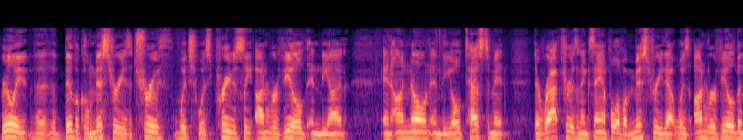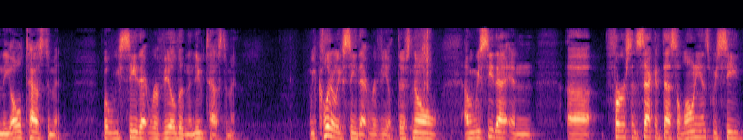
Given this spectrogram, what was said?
really the, the biblical mystery is a truth which was previously unrevealed in the un, and unknown in the Old Testament. The rapture is an example of a mystery that was unrevealed in the Old Testament, but we see that revealed in the New Testament. We clearly see that revealed. There's no, I mean, we see that in uh, First and Second Thessalonians. We see,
